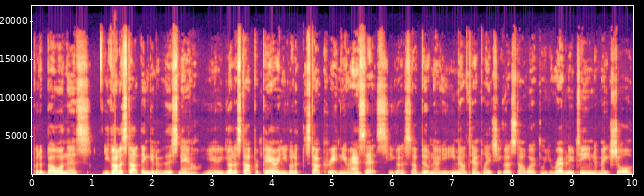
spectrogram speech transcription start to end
put a bow on this, you got to start thinking of this now. You know, you got to start preparing. You got to start creating your assets. You got to start building out your email templates. You got to start working with your revenue team to make sure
